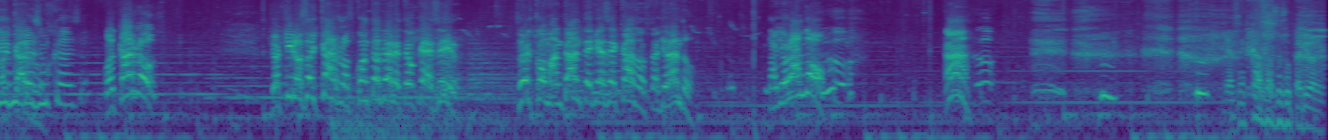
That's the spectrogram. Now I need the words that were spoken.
déjeme ir a su casa. ¿Cuál Carlos? Yo aquí no soy Carlos. ¿Cuántas veces tengo que decir? Soy el comandante y me hace caso. ¿Está llorando? ¿Está llorando? ¿Ah? Le hace caso a sus superiores.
